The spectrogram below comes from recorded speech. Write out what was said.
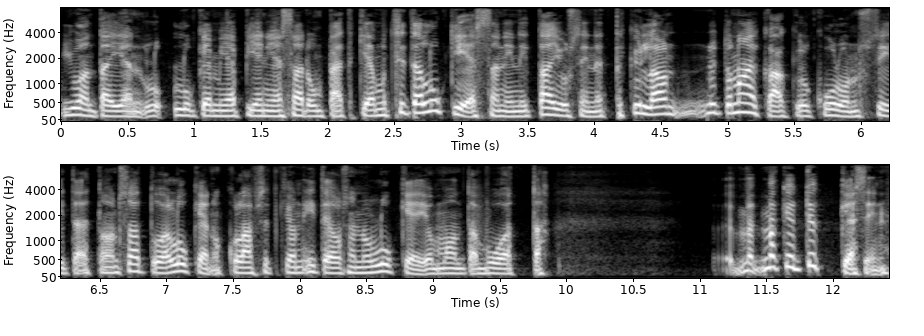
juontajien lu- lukemia pieniä sadunpätkiä, mutta sitä lukiessani niin tajusin, että kyllä on, nyt on aikaa kyllä kulunut siitä, että on satua lukenut, kun lapsetkin on itse osannut lukea jo monta vuotta. Mä, mä kyllä tykkäsin.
